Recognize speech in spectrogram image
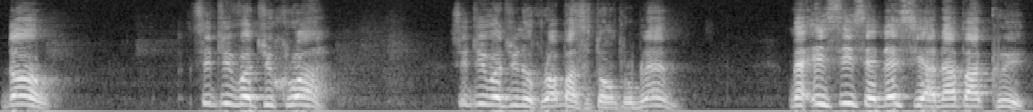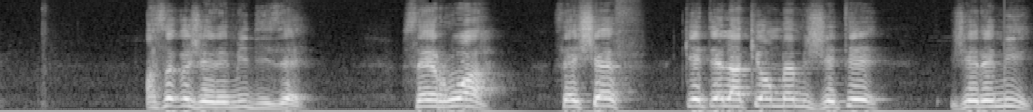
Donc, si tu veux, tu crois. Si tu veux, tu ne crois pas, c'est ton problème. Mais ici, c'est des s'il n'a pas cru à ce que Jérémie disait. Ces rois, ces chefs qui étaient là, qui ont même jeté Jérémie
